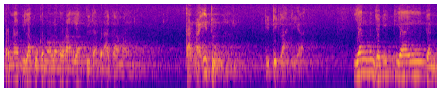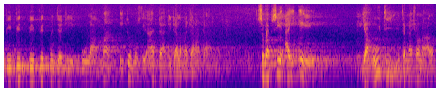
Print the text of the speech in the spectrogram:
pernah dilakukan oleh orang yang tidak beragama ini. Karena itu, didiklah dia. Yang menjadi kiai dan bibit-bibit menjadi ulama itu mesti ada di dalam masyarakat. Sebab CIA Yahudi internasional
